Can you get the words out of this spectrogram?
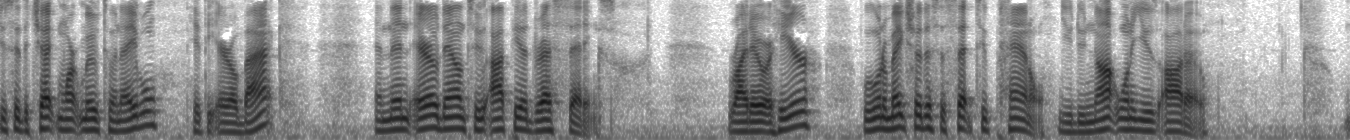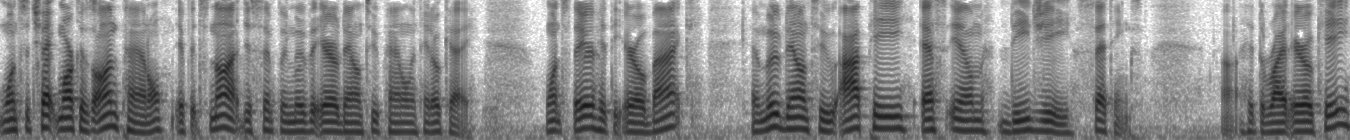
you see the check mark move to Enable, hit the arrow back, and then arrow down to IP address settings. Right arrow here, we want to make sure this is set to panel. You do not want to use auto. Once the check mark is on panel, if it's not, just simply move the arrow down to panel and hit OK. Once there, hit the arrow back and move down to IPSMDG settings. Uh, hit the right arrow key,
